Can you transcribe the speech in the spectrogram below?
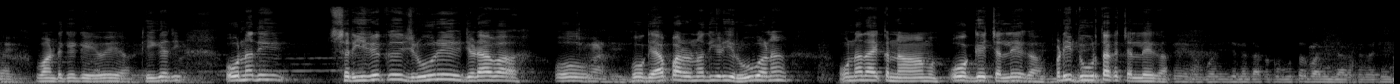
ਆ ਵੰਡ ਕੇ ਗਏ ਹੋਏ ਆ ਠੀਕ ਹੈ ਜੀ? ਉਹਨਾਂ ਦੀ ਸਰੀਰਕ ਜ਼ਰੂਰ ਜਿਹੜਾ ਵਾ ਉਹ ਹੋ ਗਿਆ ਪਰ ਉਹਨਾਂ ਦੀ ਜਿਹੜੀ ਰੂਹ ਆ ਨਾ ਉਹਨਾਂ ਦਾ ਇੱਕ ਨਾਮ ਉਹ ਅੱਗੇ ਚੱਲੇਗਾ ਬੜੀ ਦੂਰ ਤੱਕ ਚੱਲੇਗਾ। ਤੇ ਰਹੂਗਾ ਜੀ ਜਿੰਨੇ ਤੱਕ ਕਬੂਤਰਬਾਜੀ ਜਗਤ ਦੇ ਵਿੱਚ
